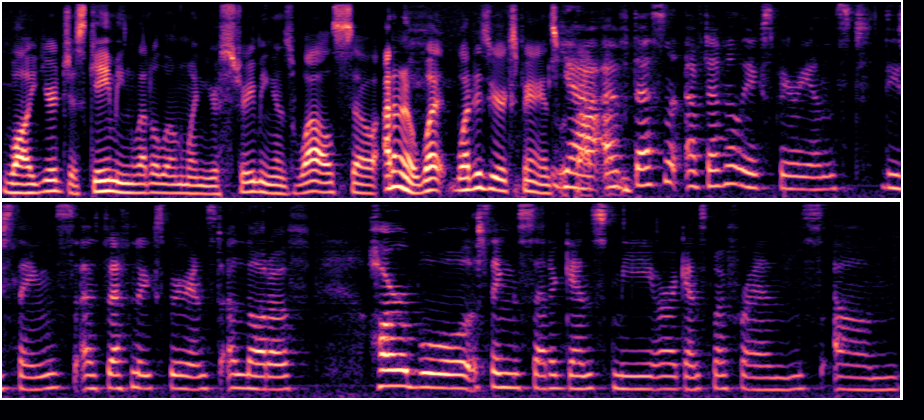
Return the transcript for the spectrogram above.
while you're just gaming, let alone when you're streaming as well. So I don't know what what is your experience with yeah, that? I've definitely I've definitely experienced these things. I've definitely experienced a lot of horrible things said against me or against my friends. Um,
